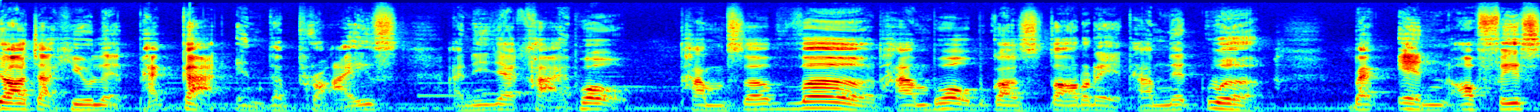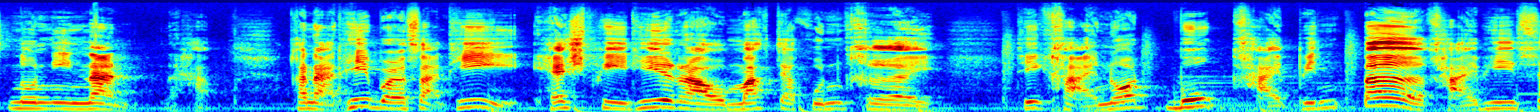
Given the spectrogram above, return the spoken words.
ย่อจาก Hewlett Packard Enterprise อันนี้จะขายพวกทำเซิร์ฟเวอร์ทำพวกอุปกรณ์ storage ทำ network back end office นู่นนี่นั่นนะครับ ขณะที่บริษัทที่ HP ที่เรามักจะคุ้นเคย ที่ขายโน้ตบุ๊กขายปรินเตอร์ ขาย PC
